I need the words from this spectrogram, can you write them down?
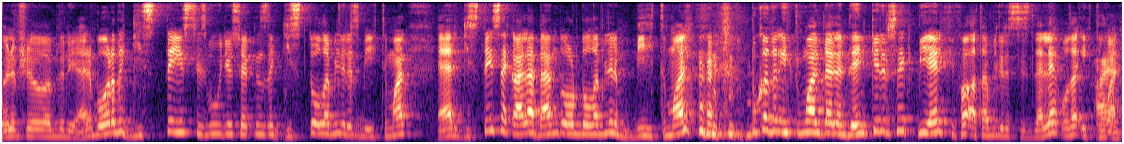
Öyle bir şey olabilir yani. Bu arada GIST'teyiz. Siz bu videoyu seyrettiğinizde GIST'te olabiliriz bir ihtimal. Eğer GIST'teysek hala ben de orada olabilirim bir ihtimal. bu kadar ihtimallerle denk gelirsek bir el FIFA atabiliriz sizlerle. O da ihtimal. Aynen.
